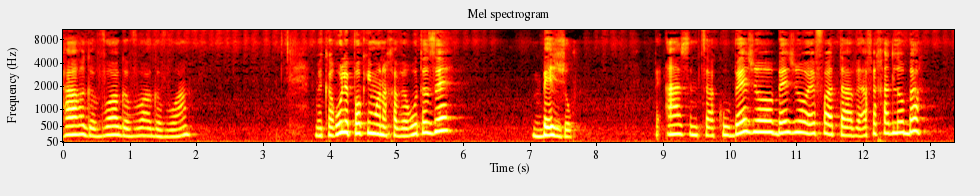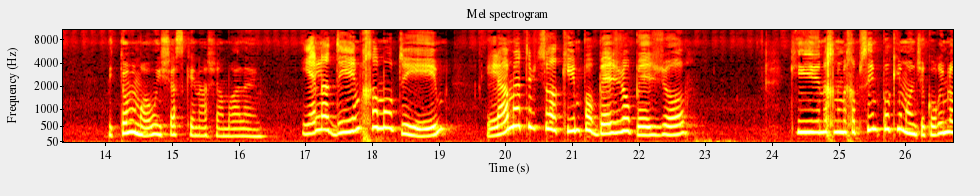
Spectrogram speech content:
הר גבוה גבוה גבוה, וקראו לפוקימון החברות הזה בז'ו. ואז הם צעקו, בז'ו, בז'ו, איפה אתה? ואף אחד לא בא. פתאום הם ראו אישה זקנה שאמרה להם, ילדים חמודים, למה אתם צועקים פה בז'ו, בז'ו? כי אנחנו מחפשים פוקימון שקוראים לו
